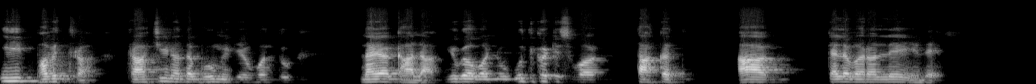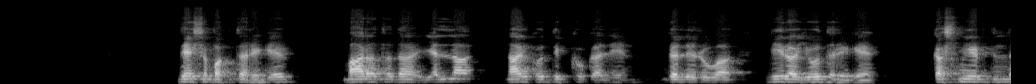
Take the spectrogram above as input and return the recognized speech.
ಈ ಪವಿತ್ರ ಪ್ರಾಚೀನದ ಭೂಮಿಗೆ ಒಂದು ನಯ ಕಾಲ ಯುಗವನ್ನು ಉದ್ಘಾಟಿಸುವ ತಾಕತ್ ಆ ಕೆಲವರಲ್ಲೇ ಇದೆ. ದೇಶಭಕ್ತರಿಗೆ ಭಾರತದ ಎಲ್ಲ ನಾಲ್ಕು ದಿಕ್ಕುಗಳಿರುವ ವೀರ ಯೋಧರಿಗೆ ಕಾಶ್ಮೀರದಿಂದ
